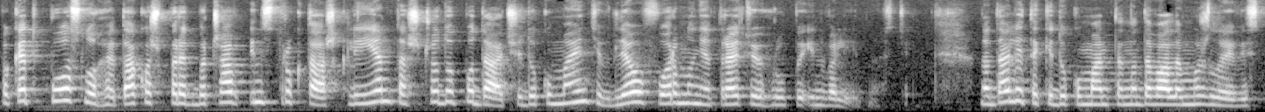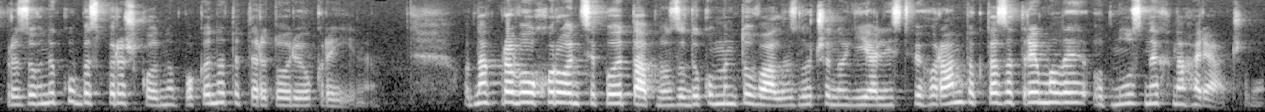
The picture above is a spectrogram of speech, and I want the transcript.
Пакет послуги також передбачав інструктаж клієнта щодо подачі документів для оформлення третьої групи інвалідності. Надалі такі документи надавали можливість призовнику безперешкодно покинути територію України. Однак правоохоронці поетапно задокументували злочинну діяльність фігуранток та затримали одну з них на гарячому.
